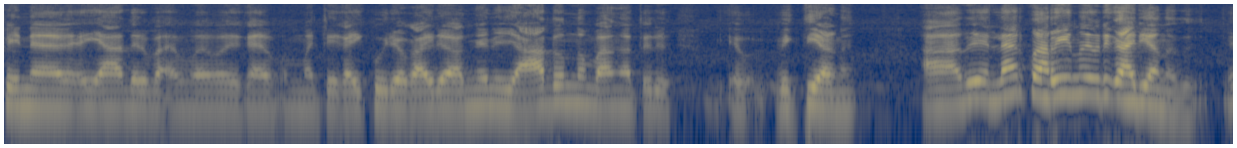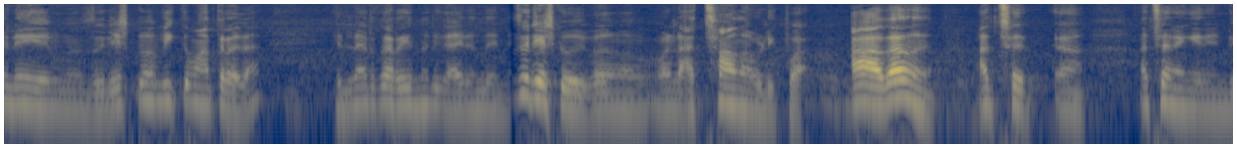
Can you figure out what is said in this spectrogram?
പിന്നെ യാതൊരു മറ്റേ കൈക്കൂലിയോ കാര്യമോ അങ്ങനെ യാതൊന്നും വാങ്ങാത്തൊരു വ്യക്തിയാണ് അത് എല്ലാവർക്കും അറിയുന്ന ഒരു കാര്യമാണത്. പിന്നെ സുരേഷ് ഗോപിക്ക് മാത്രമല്ല എല്ലാവർക്കും അറിയുന്ന ഒരു കാര്യം തന്നെ. സുരേഷ് ഗോപി അച്ഛാന്ന വിളിക്കുക. ആ അതാണ്. അച്ഛൻ അച്ഛൻ എങ്ങനെയുണ്ട്?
